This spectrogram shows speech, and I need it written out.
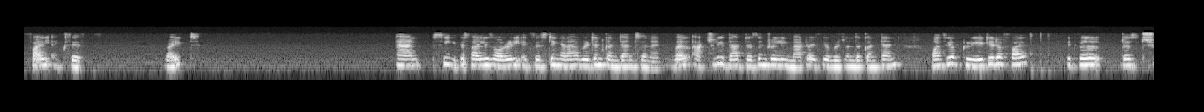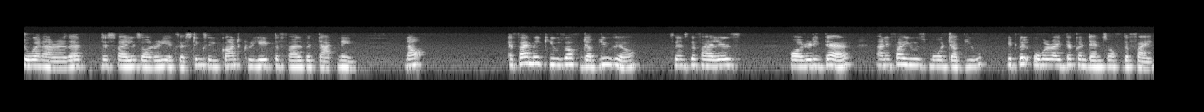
file exists right? And see this file is already existing and I have written contents in it. Well actually that doesn't really matter if you have written the content. Once you have created a file it will just show an error that this file is already existing so you can't create the file with that name. Now if I make use of W here, since the file is already there, and if I use mode W, it will overwrite the contents of the file.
